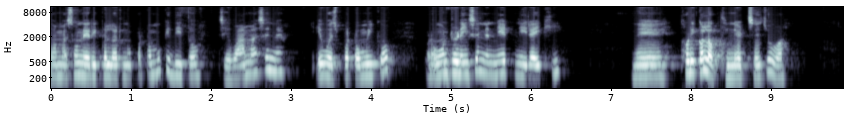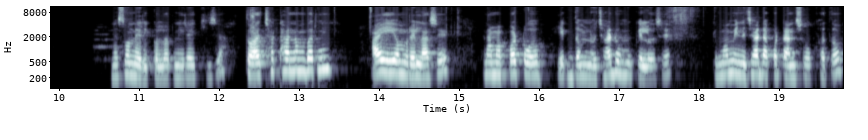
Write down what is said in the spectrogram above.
તો આમાં સોનેરી કલરનો પટ્ટો મૂકી દીધો. જેવો આમાં છે ને, એવો જ પટ્ટો મૂક્યો. પણ ઊંઢણી છે ને, નેટની રાખી. ને થોડીક અલગથી નેટ છે, જોવા. ને સોનેરી કલરની રાખી છે. તો આ છઠ્ઠા નંબરની, આ એ અમરેલા છે. પણ આમાં પટ્ટો એકદમનો જાડો મૂકેલો છે. કે મમ્મીને જાડા પટ્ટાનો શોખ હતો.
